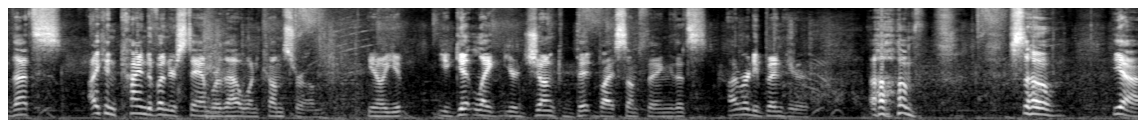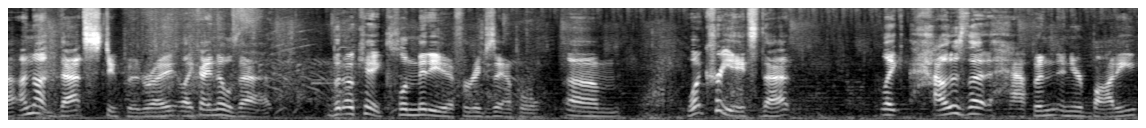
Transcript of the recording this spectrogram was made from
that's I can kind of understand where that one comes from. You know, you you get like your junk bit by something that's I've already been here. Um, so yeah, I'm not that stupid, right? Like I know that. But okay, chlamydia, for example. Um, what creates that? Like, how does that happen in your body?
